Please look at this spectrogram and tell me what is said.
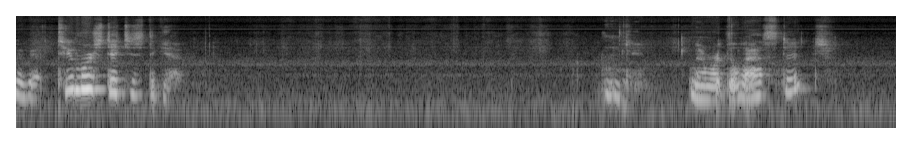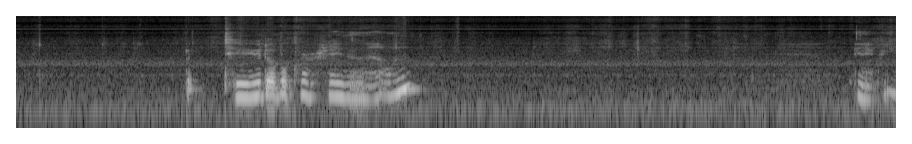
We've got two more stitches to go. Okay, now we're at the last stitch. Put two double crochets in that one. And if you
